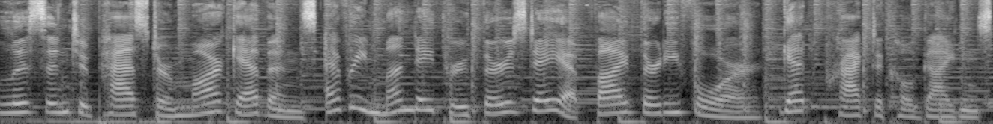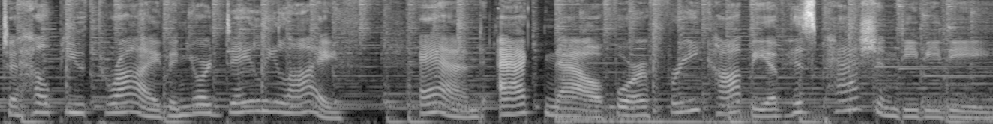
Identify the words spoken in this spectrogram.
Listen to Pastor Mark Evans every Monday through Thursday at 534. Get practical guidance to help you thrive in your daily life. And act now for a free copy of his Passion DVD,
